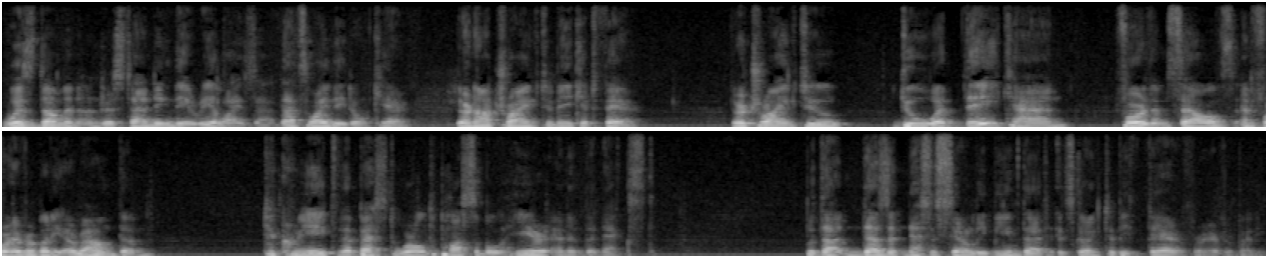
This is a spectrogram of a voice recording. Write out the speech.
wisdom and understanding, they realize that. That's why they don't care. They're not trying to make it fair. They're trying to do what they can for themselves and for everybody around them to create the best world possible here and in the next. But that doesn't necessarily mean that it's going to be fair for everybody.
